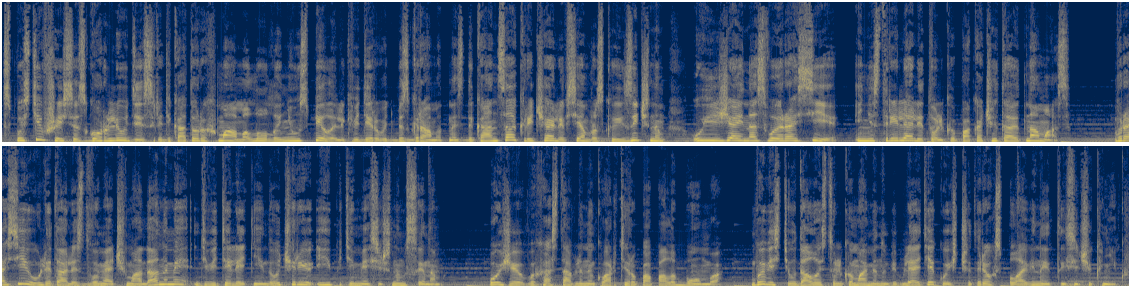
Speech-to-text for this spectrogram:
Спустившиеся с гор люди, среди которых мама Лолы не успела ликвидировать безграмотность до конца, кричали всем русскоязычным «Уезжай на свой России!» и не стреляли только, пока читают намаз. В Россию улетали с двумя чемоданами, девятилетней дочерью и пятимесячным сыном. Позже в их оставленную квартиру попала бомба. Вывести удалось только мамину библиотеку из четырех с половиной тысячи книг.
